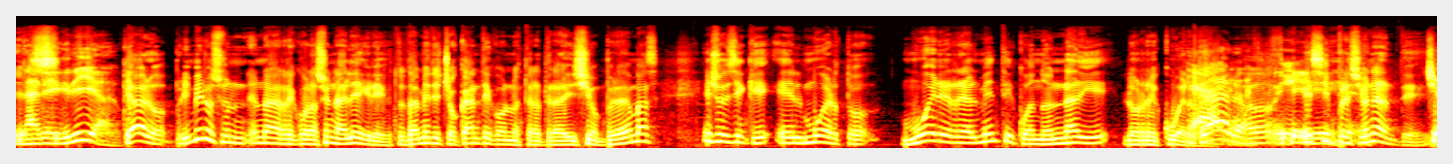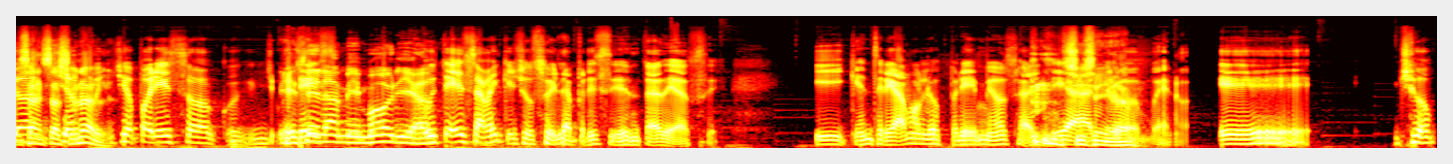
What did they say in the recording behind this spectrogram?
La alegría. Claro, primero es un- una recordación alegre, totalmente chocante con nuestra tradición, pero además ellos dicen que el muerto muere realmente cuando nadie lo recuerda. Claro, sí. Es impresionante, Yo- es sensacional. Yo, yo por eso. Esa es la memoria. Ustedes saben que yo soy la presidenta de ACE y que entregamos los premios al Sí, teatro. señora. Bueno, eh, yo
